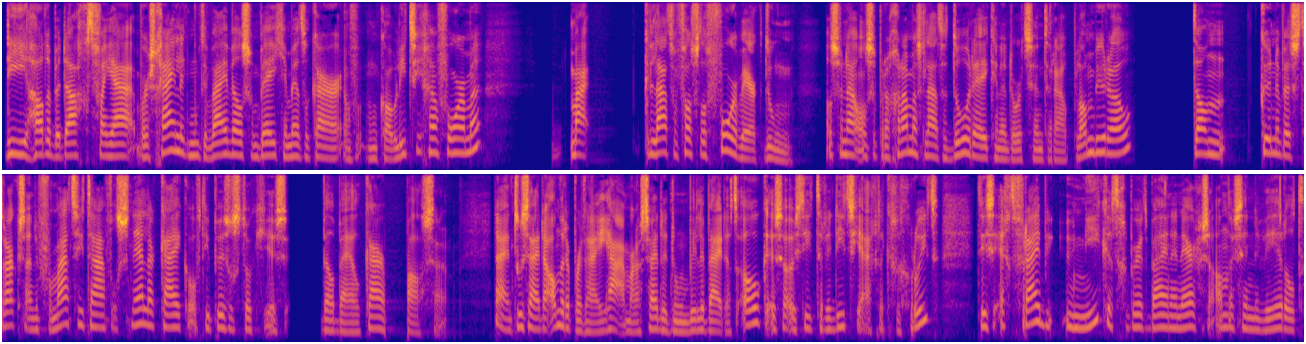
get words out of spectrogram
Die hadden bedacht van ja, waarschijnlijk moeten wij wel zo'n beetje met elkaar een, een coalitie gaan vormen. Maar laten we vast wat voorwerk doen. Als we nou onze programma's laten doorrekenen door het Centraal Planbureau, dan kunnen we straks aan de formatietafel sneller kijken of die puzzelstokjes wel bij elkaar passen. Nou, en toen zei de andere partij, ja, maar als zij dat doen, willen wij dat ook. En zo is die traditie eigenlijk gegroeid. Het is echt vrij uniek. Het gebeurt bijna nergens anders in de wereld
